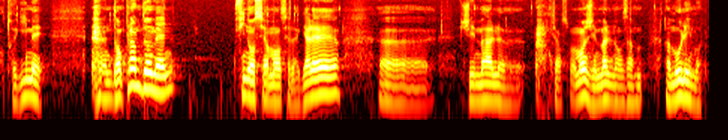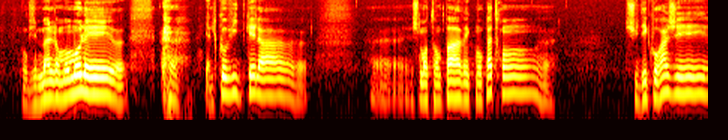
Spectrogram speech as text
entre guillemets, dans plein de domaines. Financièrement, c'est la galère. Euh, j'ai mal, euh, en ce moment, j'ai mal dans un, mollet, moi. Donc j'ai mal dans mon mollet. Euh, il y a le Covid qui est là. je m'entends pas avec mon patron. je suis découragé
